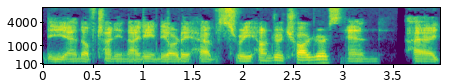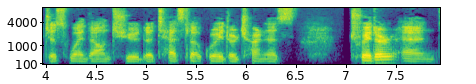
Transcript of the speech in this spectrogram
the end of 2019, they already have 300 chargers. And I just went on to the Tesla Greater China's Twitter, and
